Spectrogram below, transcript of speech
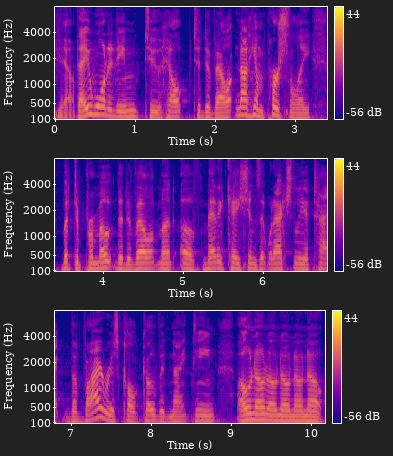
Yeah. They wanted him to help to develop, not him personally, but to promote the development of medications that would actually attack the virus called COVID 19. Oh, no, no, no, no, no.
